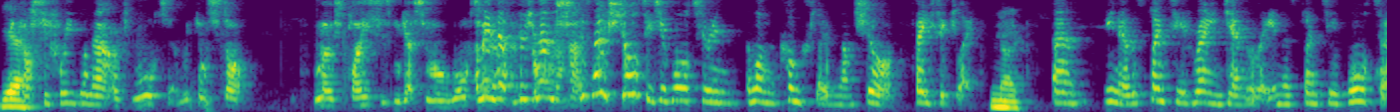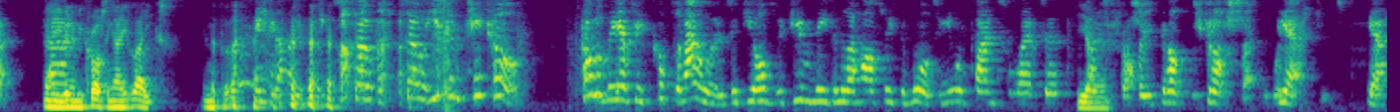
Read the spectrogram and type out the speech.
Yeah. Because if we run out of water, we can stop most places and get some more water. I mean, there- there's no the there's no shortage of water in along the Kungsleden, I'm sure. Basically, No. um, you know, there's plenty of rain generally, and there's plenty of water. And you're Um, going to be crossing eight lakes in the first. Exactly. so so you can pick up probably every couple of hours if you if you need another half litre of water, you will find somewhere to Yeah. filter from. So you can off- you can offset the waste. Yeah. Yeah, I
